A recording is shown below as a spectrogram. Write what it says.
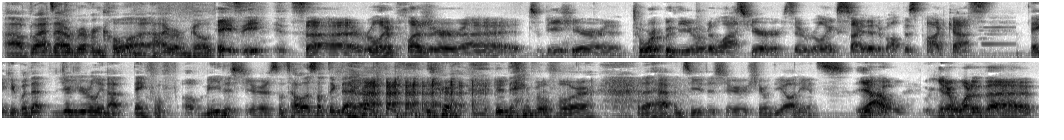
I'm glad to have Reverend Ko on. Hi, Reverend Ko. Hey Z, it's uh, really a pleasure uh, to be here and to work with you over the last year. So really excited about this podcast. Thank you, but that, you're, you're really not thankful of me this year. So tell us something that uh, you're, you're thankful for that happened to you this year. Share with the audience. Yeah, you know one of the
